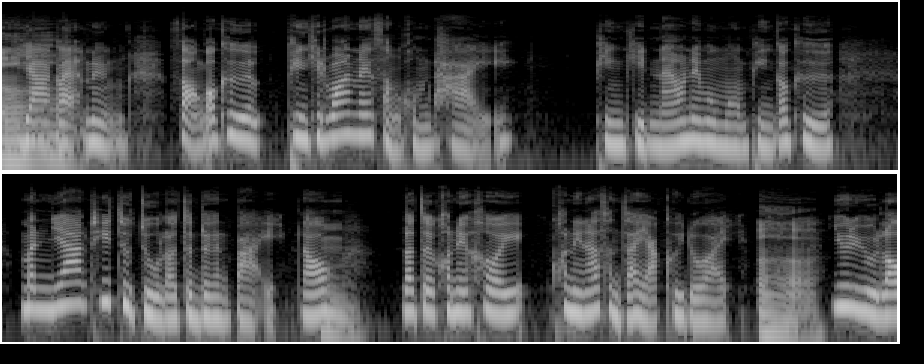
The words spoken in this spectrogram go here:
อ๋อยากแหละหนึ่ง สองก็คือพิงคิดว่าในสังคมไทย พิงคิดนะในมุมมองพิงก็คือ มันยากที่จู่ๆเราจะเดินไป แล้วอืม เราเจอคนนี้เคยคนนี้น่าสนใจอยากคุยด้วยเอออยู่ๆเรา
